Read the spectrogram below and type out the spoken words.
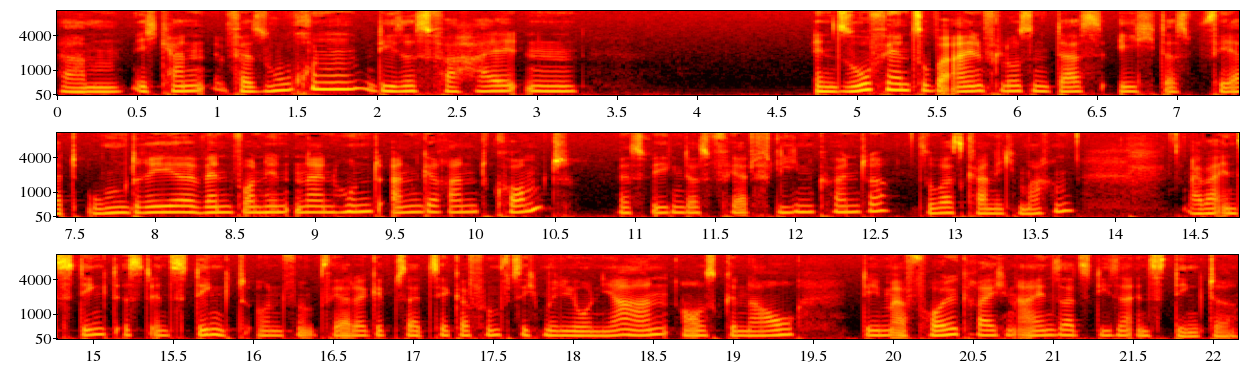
Ähm, ich kann versuchen, dieses Verhalten insofern zu beeinflussen, dass ich das Pferd umdrehe, wenn von hinten ein Hund angerannt kommt, weswegen das Pferd fliehen könnte. Sowas kann ich machen. Aber Instinkt ist Instinkt und Pferde gibt es seit circa 50 Millionen Jahren aus genau dem erfolgreichen Einsatz dieser Instinkte.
